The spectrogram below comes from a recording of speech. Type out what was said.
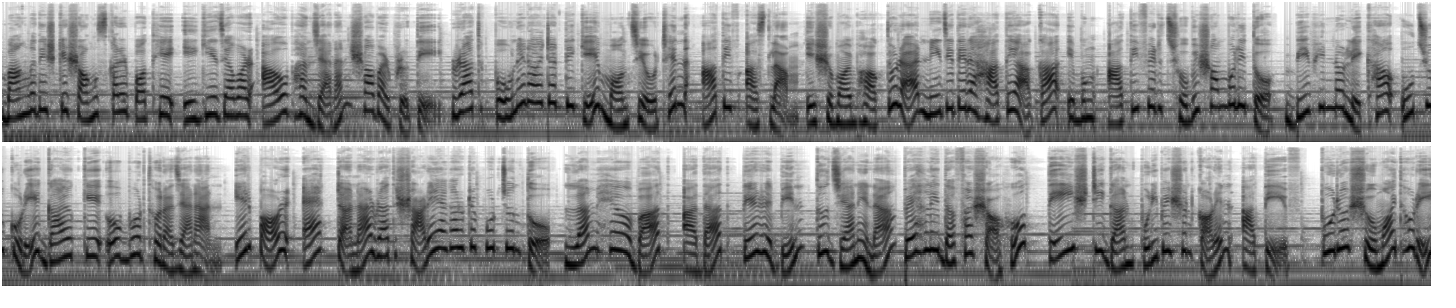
বাংলাদেশকে সংস্কারের পথে এগিয়ে যাওয়ার আহ্বান জানান সবার প্রতি। রাত পৌনে নয়টার দিকে মঞ্চে ওঠেন আতিফ আসলাম। এ সময় ভক্তরা নিজেদের হাতে আঁকা এবং আতিফের ছবি সম্বলিত বিভিন্ন লেখা উঁচু করে গায়ককে অভ্যর্থনা জানান। এরপর এক টানা রাত সাড়ে এগারোটা পর্যন্ত লামহেওবাদ, আদাত, তেরেবিন তু জানে না পেহলি দফা সহ তেইশটি গান পরিবেশন করেন আতিফ। পুরো সময় ধরেই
